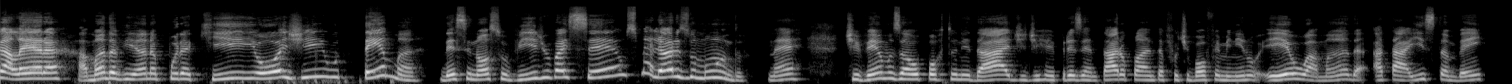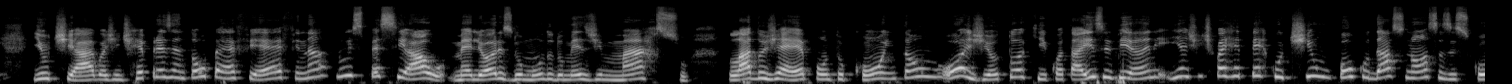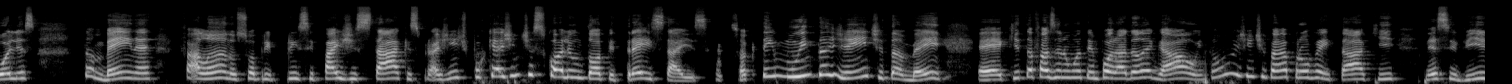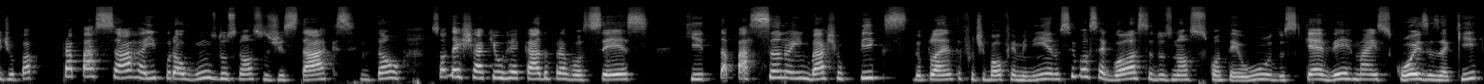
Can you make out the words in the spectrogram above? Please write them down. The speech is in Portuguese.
galera, Amanda Viana por aqui e hoje o tema desse nosso vídeo vai ser os melhores do mundo, né? Tivemos a oportunidade de representar o Planeta Futebol Feminino, eu, Amanda, a Thaís também e o Tiago. A gente representou o PFF na, no especial Melhores do Mundo do mês de março, lá do GE.com. Então, hoje eu estou aqui com a Thaís Viviane e a gente vai repercutir um pouco das nossas escolhas também, né, falando sobre principais destaques para a gente, porque a gente escolhe um top 3, Thaís, só que tem muita gente também é, que está fazendo uma temporada legal, então a gente vai aproveitar aqui nesse vídeo para para passar aí por alguns dos nossos destaques. Então, só deixar aqui o recado para vocês que tá passando aí embaixo o Pix do Planeta Futebol Feminino. Se você gosta dos nossos conteúdos, quer ver mais coisas aqui,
